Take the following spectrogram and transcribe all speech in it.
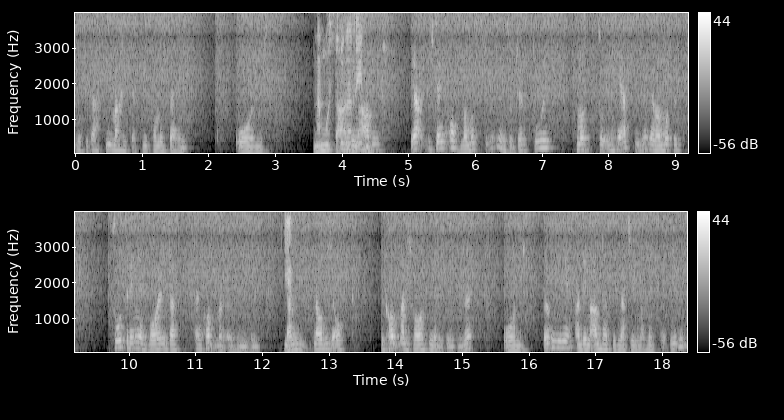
mir gedacht, wie mache ich das, wie komme ich dahin? Und Man muss drüber reden. Abend, ja, ich denke auch, man muss drüber reden, so just do it. Es muss so im Herzen drin sein, man muss es so dringend wollen, dass dann kommt man irgendwie hin. Ja. Dann glaube ich auch, bekommt man Chancen im Leben. Ne? Und irgendwie an dem Abend hat sich natürlich noch nichts ergeben,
